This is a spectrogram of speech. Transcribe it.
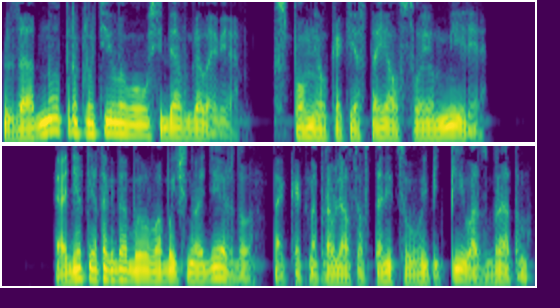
Заодно прокрутил его у себя в голове. Вспомнил, как я стоял в своем мире. Одет я тогда был в обычную одежду, так как направлялся в столицу выпить пиво с братом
